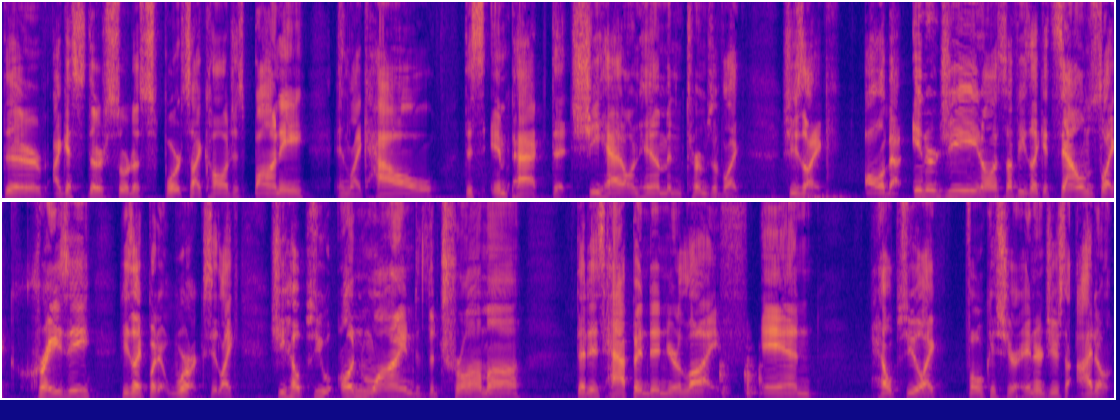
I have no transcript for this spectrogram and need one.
their I guess their sort of sports psychologist Bonnie and like how this impact that she had on him in terms of like she's like all about energy and all that stuff. He's like it sounds like crazy. He's like, but it works. It like she helps you unwind the trauma that has happened in your life and helps you like focus your energy. I don't,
